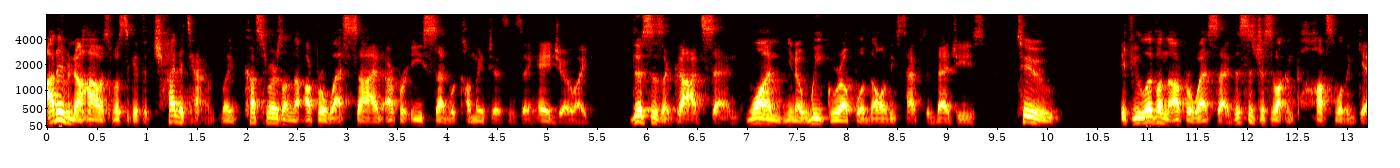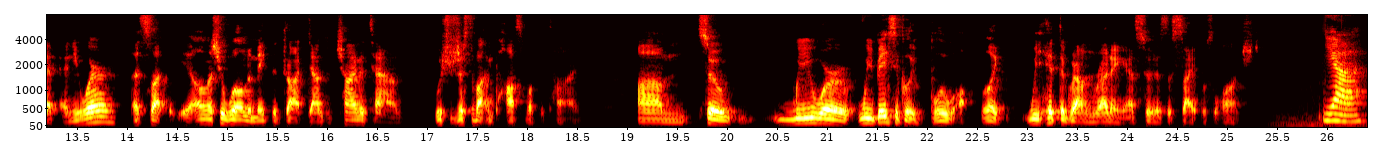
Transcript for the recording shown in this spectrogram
I don't even know how I was supposed to get to Chinatown. Like customers on the Upper West Side, Upper East Side were coming to us and saying, "Hey, Joe, like this is a godsend." One, you know, we grew up with all these types of veggies. Two, if you live on the Upper West Side, this is just about impossible to get anywhere. Like, unless you're willing to make the drive down to Chinatown, which was just about impossible at the time. Um, so we were we basically blew up. like we hit the ground running as soon as the site was launched. Yeah.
